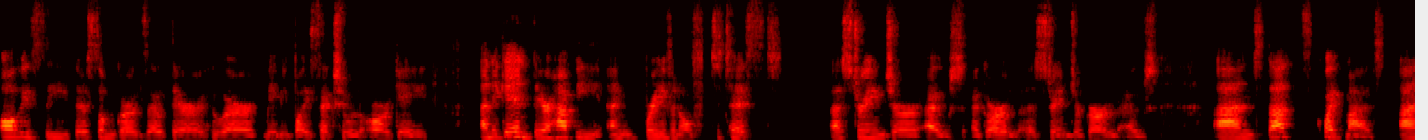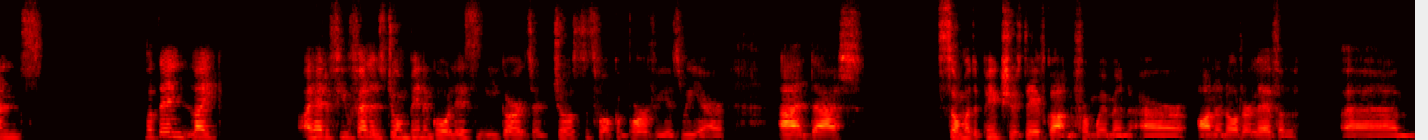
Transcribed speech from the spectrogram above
obviously there's some girls out there who are maybe bisexual or gay. And again, they're happy and brave enough to test a stranger out, a girl, a stranger girl out and that's quite mad. And but then like I had a few fellas jump in and go, listen, you girls are just as fucking pervy as we are, and that some of the pictures they've gotten from women are on another level. Um,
